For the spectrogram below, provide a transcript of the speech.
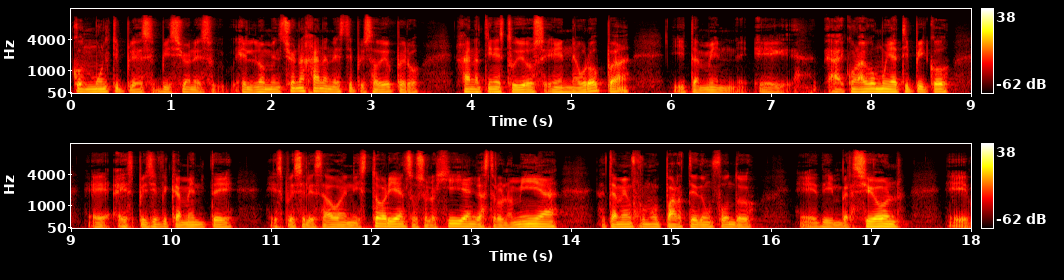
con múltiples visiones. Él lo menciona Hanna en este episodio, pero Hanna tiene estudios en Europa y también eh, con algo muy atípico, eh, específicamente especializado en historia, en sociología, en gastronomía. También formó parte de un fondo eh, de inversión. Eh,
